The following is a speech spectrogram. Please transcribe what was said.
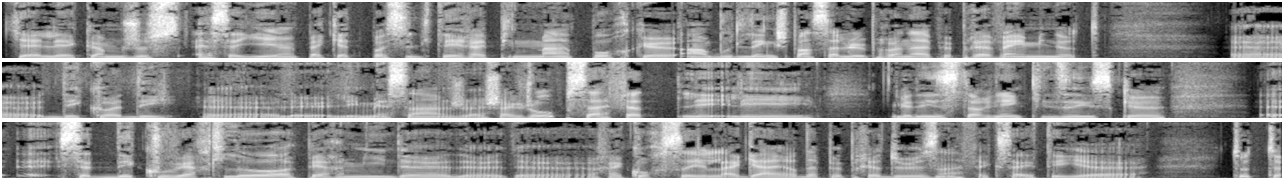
qui allait comme juste essayer un paquet de possibilités rapidement pour que, en bout de ligne, je pense que ça lui prenait à peu près 20 minutes euh, décoder euh, les messages à chaque jour. Puis ça a fait les, il y a des historiens qui disent que euh, cette découverte-là a permis de, de, raccourcir la guerre d'à peu près deux ans. Fait que ça a été euh, toute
